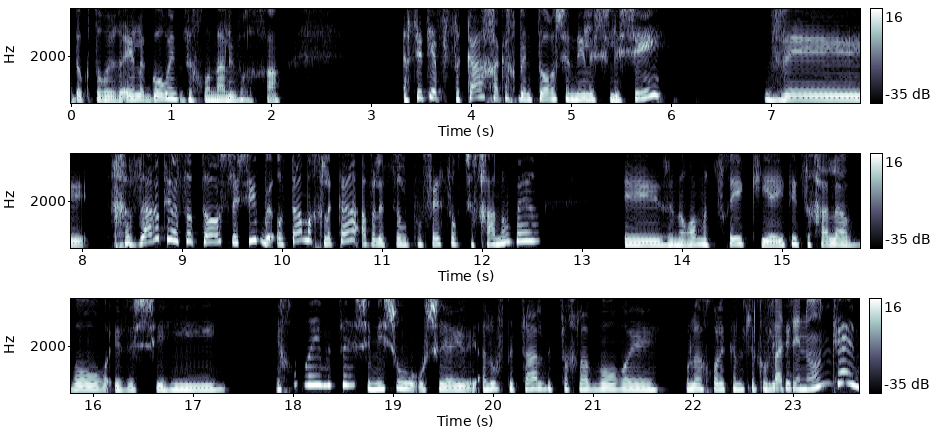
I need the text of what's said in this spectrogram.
דוקטור אראלה גורין, זיכרונה לברכה. עשיתי הפסקה אחר כך בין תואר שני לשלישי, וחזרתי לעשות תואר שלישי באותה מחלקה, אבל אצל פרופסור צ'חנובר. אה, זה נורא מצחיק, כי הייתי צריכה לעבור איזושהי, איך אומרים את זה? שמישהו, שאלוף בצה"ל וצריך לעבור, אה, הוא לא יכול להיכנס לפוליטיקה. תקופת צינון? כן.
